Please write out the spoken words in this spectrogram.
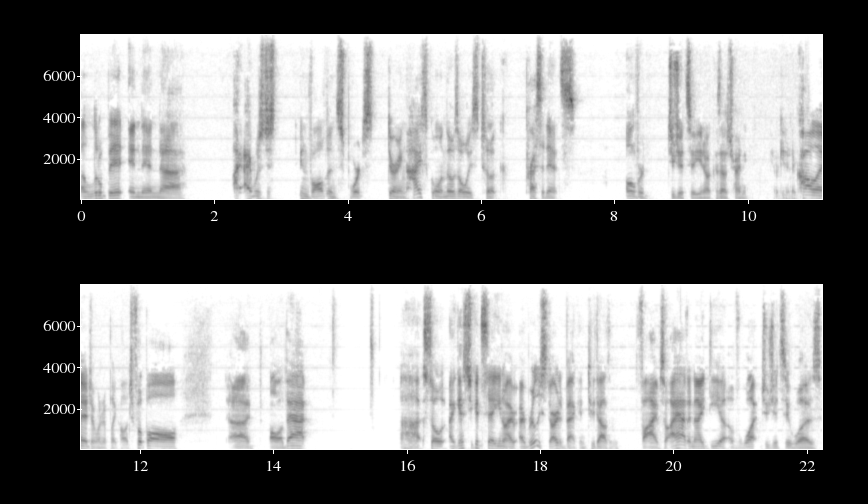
a little bit, and then uh, I, I was just involved in sports during high school, and those always took precedence over jujitsu. You know, because I was trying to you know, get into college, I wanted to play college football, uh, all of that. Uh, so I guess you could say, you know, I, I, really started back in 2005. So I had an idea of what jujitsu was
